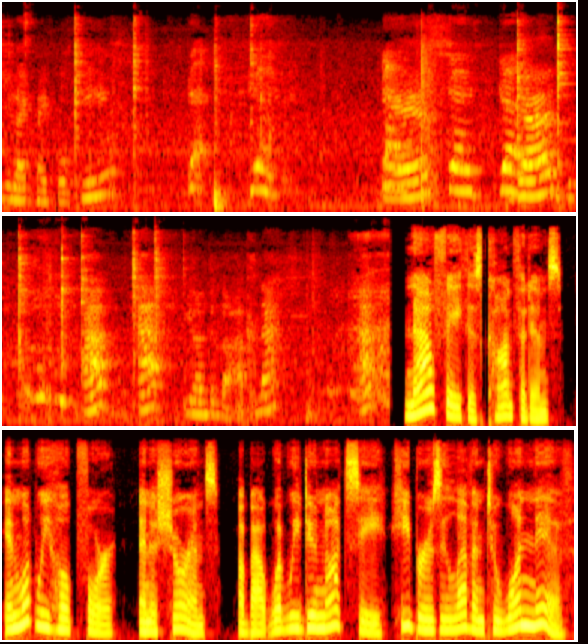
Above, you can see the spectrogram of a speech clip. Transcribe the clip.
You like my cooking? You want to go up? Now faith is confidence in what we hope for and assurance about what we do not see. Hebrews 11 to 1 Niv.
